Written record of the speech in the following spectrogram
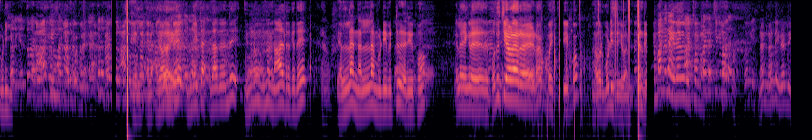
முடியும். அதாவது அதாவது வந்து இன்னும் இன்னும் நாள் இருக்குது. எல்லாம் நல்லா முடிவிட்டு அறிவிப்போம். இல்லை எங்கள் பொதுச் செயலாளரிடம் போய் தெரிவிப்போம் அவர் முடிவு செய்வார். நன்றி. நன்றி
